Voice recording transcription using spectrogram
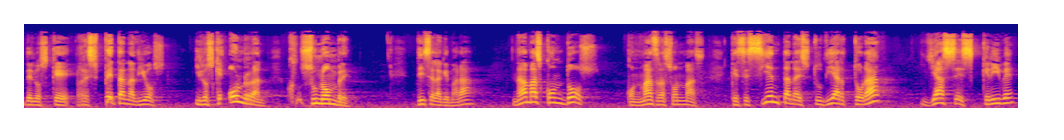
de los que respetan a Dios y los que honran su nombre. Dice la Gemara, nada más con dos, con más razón más, que se sientan a estudiar Torah ya se escribe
